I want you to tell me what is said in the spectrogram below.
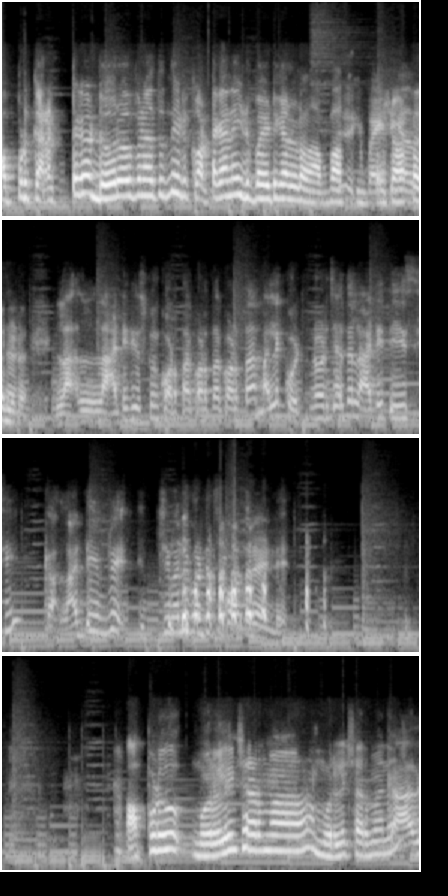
అప్పుడు కరెక్ట్గా డోర్ ఓపెన్ అవుతుంది ఇటు కొట్టగానే ఇటు బయటకు వెళ్ళడం. అబ్బా లా- లాఠీ తీసుకుని కొడతా కొడతా కొడతా మళ్ళీ కొట్టినోడి చేత లాఠీ తీసి లాఠీ ఇవ్వి ఇచ్చి మళ్ళీ కొట్టించి కొడతాడండి అప్పుడు మురళీ శర్మ మురళీ శర్మనే? కాదు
